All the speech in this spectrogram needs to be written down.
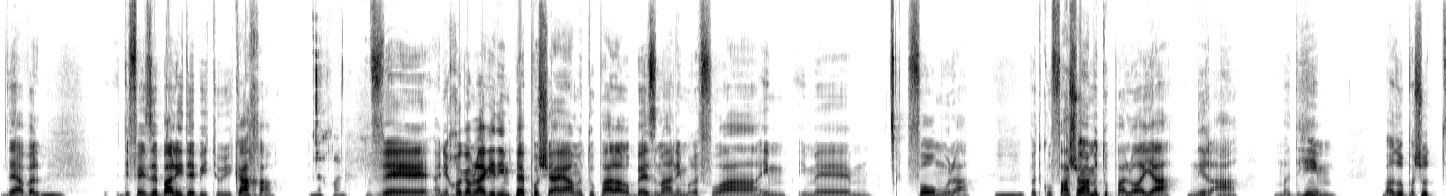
זה, אבל mm-hmm. לפעמים זה בא לידי ביטוי ככה. נכון. ואני יכול גם להגיד עם פפו, שהיה מטופל הרבה זמן עם רפואה, עם, עם uh, פורמולה. Mm-hmm. בתקופה שהוא היה מטופל, הוא היה נראה מדהים. ואז הוא פשוט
